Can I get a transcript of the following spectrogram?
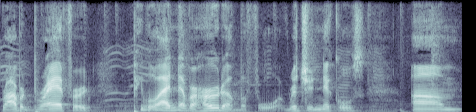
Robert Bradford, people I'd never heard of before, Richard Nichols. Um,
